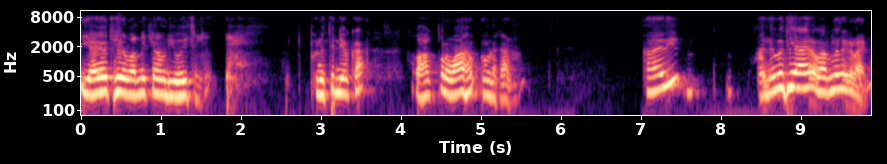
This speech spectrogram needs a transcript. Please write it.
ഈ അയോധ്യയെ വർണിക്കാൻ വേണ്ടി ചോദിച്ചിട്ടുള്ളത്. പുനത്തിന്റെയൊക്കെ വാക്പ്രവാഹം അവിടെ കാണാം. അതായത് അനവധിയായ വർണനകളാണ്.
